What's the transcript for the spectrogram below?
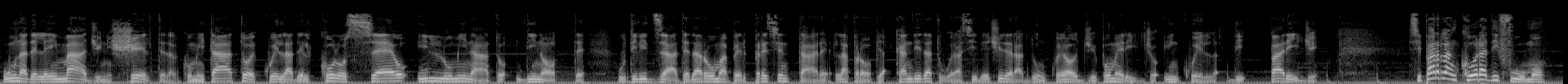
Una delle immagini scelte dal comitato è quella del Colosseo illuminato di notte, utilizzate da Roma per presentare la propria candidatura. Si deciderà dunque oggi pomeriggio in quel di Parigi. Si parla ancora di fumo,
